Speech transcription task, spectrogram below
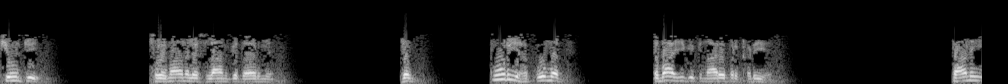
کیونکہ سلیمان علیہ السلام کے دور میں جب پوری حکومت تباہی کے کنارے پر کھڑی ہے، پانی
